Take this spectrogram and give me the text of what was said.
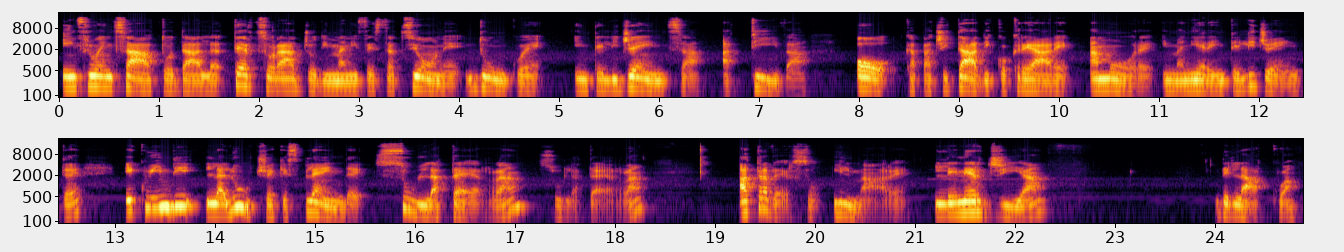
influenzato dal terzo raggio di manifestazione, dunque intelligenza attiva o capacità di co-creare amore in maniera intelligente e quindi la luce che splende sulla terra, sulla terra attraverso il mare, l'energia dell'acqua,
